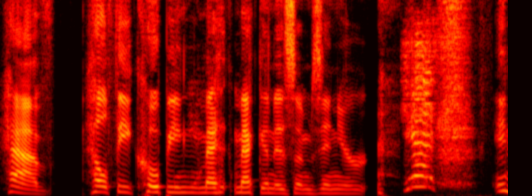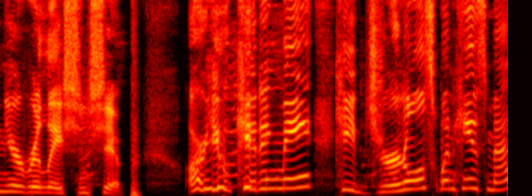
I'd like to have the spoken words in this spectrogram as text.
have healthy coping me- mechanisms in your Yes, in your relationship. Are you kidding me? He journals when he's mad?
